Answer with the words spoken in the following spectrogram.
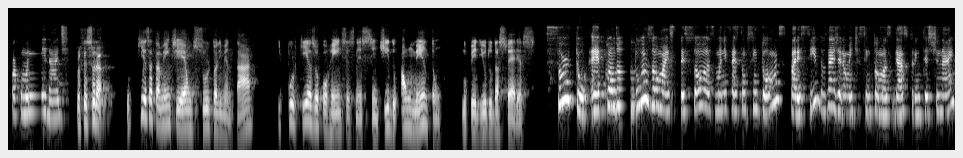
com a comunidade. Professora, o que exatamente é um surto alimentar e por que as ocorrências nesse sentido aumentam no período das férias? Surto é quando duas ou mais pessoas manifestam sintomas parecidos, né, geralmente sintomas gastrointestinais,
